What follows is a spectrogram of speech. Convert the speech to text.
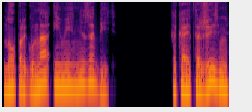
но прыгуна ими не забить. Какая-то жизнь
